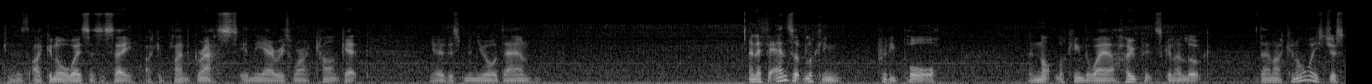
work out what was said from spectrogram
Because I can always, as I say, I can plant grass in the areas where I can't get, you know, this manure down and if it ends up looking pretty poor and not looking the way I hope it's going to look, then I can always just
